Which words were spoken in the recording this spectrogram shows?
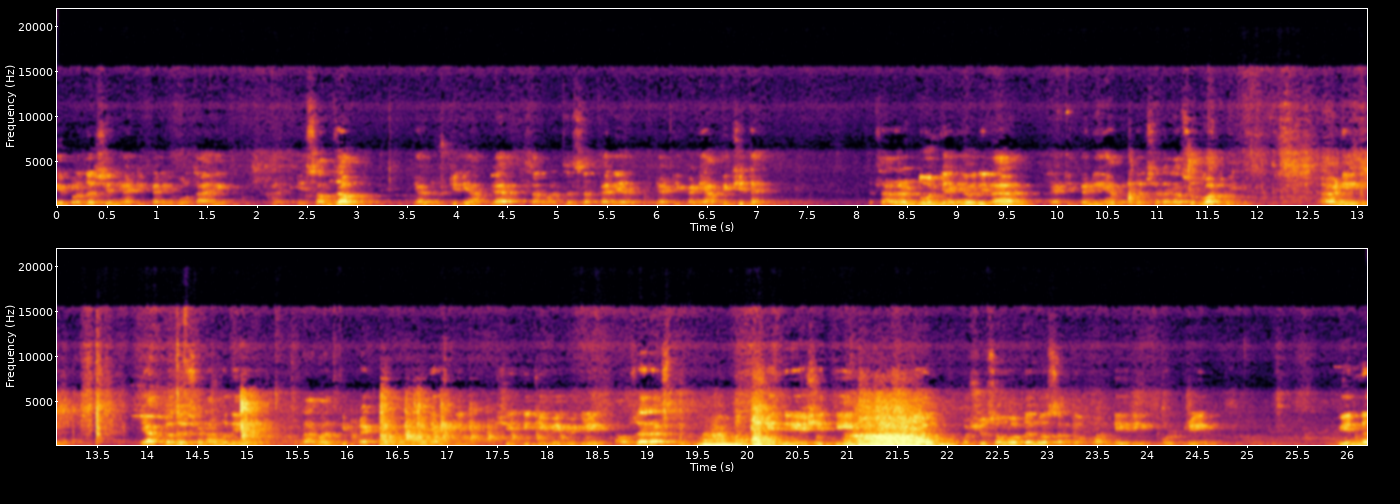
हे प्रदर्शन ह्या ठिकाणी होत आहे. हे समजावं या दृष्टीने आपल्या सर्वांचं सहकार्य या ठिकाणी अपेक्षित आहे. साधारण दोन जानेवारीला त्या ठिकाणी ह्या प्रदर्शनाला सुरुवात होईल. आणि या प्रदर्शनामध्ये नामांकित ट्रॅक्टर कंपन्या असतील शेतीची वेगवेगळी अवजारं असतील सेंद्रिय शेती पशुसंवर्धन व संगोपन डेअरी पोल्ट्री बिन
